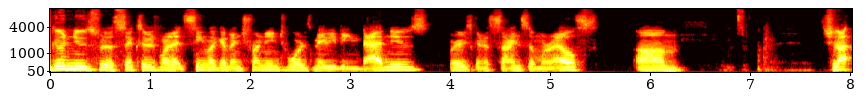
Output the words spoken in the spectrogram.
good news for the Sixers when it seemed like it had been trending towards maybe being bad news, where he's going to sign somewhere else. Um, should I,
